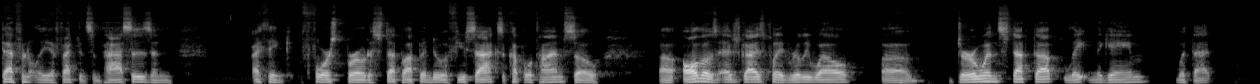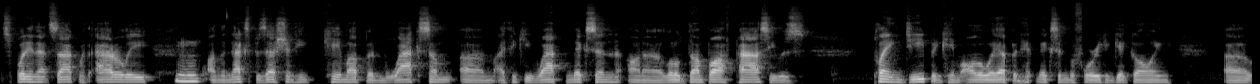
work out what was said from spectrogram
definitely affected some passes and I think forced Burrow to step up into a few sacks a couple of times. So uh, all those edge guys played really well. Uh, Derwin stepped up late in the game with that splitting that sack with Adderley. Mhm. On the next possession, he came up and whacked some. Um, I think he whacked Mixon on a little dump off pass. He was playing deep and came all the way up and hit Mixon before he could get going. A uh,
